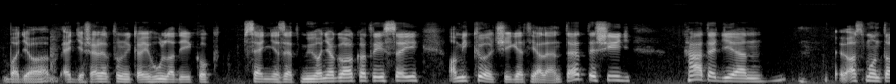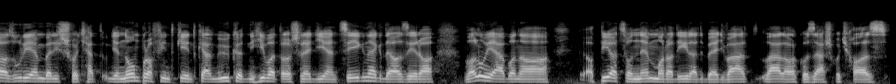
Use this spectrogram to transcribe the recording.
vagy a egyes elektronikai hulladékok szennyezett műanyag alkatrészei, ami költséget jelentett, és így hát egy ilyen, azt mondta az úriember is, hogy hát ugye non-profitként kell működni hivatalosan egy ilyen cégnek, de azért a, valójában a, a piacon nem marad életbe egy vállalkozás, hogyha az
